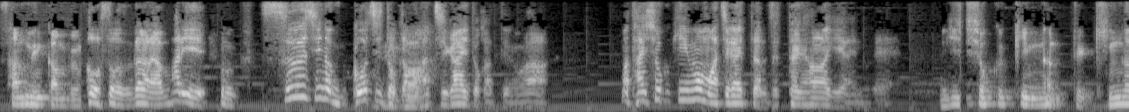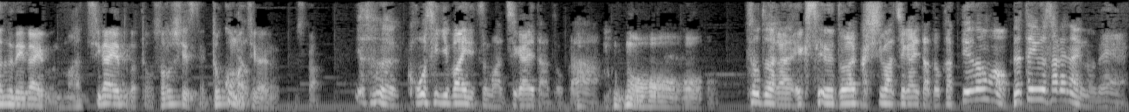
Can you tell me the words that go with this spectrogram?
3年間分？そうそう。だからやっぱり、うん数字の誤字とか間違いとかっていうのは、まあ退職金も間違えてたら絶対に払わなきゃいけないので、離職金なんて金額でかい分間違えとかって恐ろしいですね。どこ間違えるんですか？いや、その、功績倍率間違えたとか、もちょっとだからエクセルドラッグし間違えたとかっていうのも絶対許されないので、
